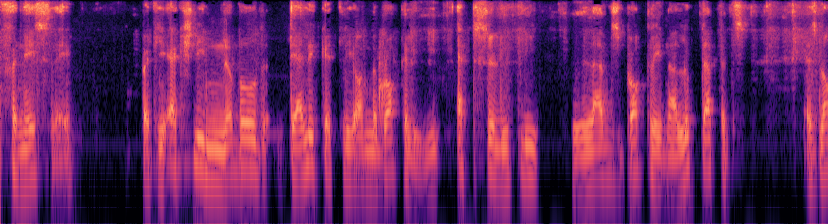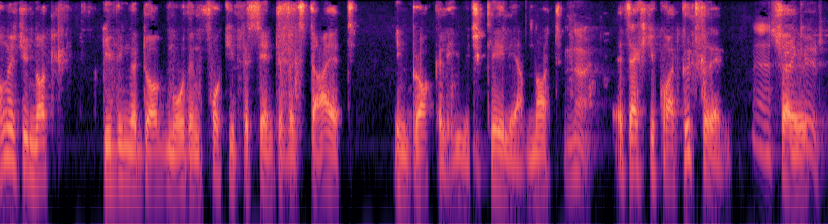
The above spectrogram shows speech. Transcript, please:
finesse there. But he actually nibbled delicately on the broccoli. He absolutely loves broccoli. And I looked up, it's as long as you're not giving a dog more than 40% of its diet in broccoli, which clearly I'm not. No. It's actually quite good for them. Yeah, so very good.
